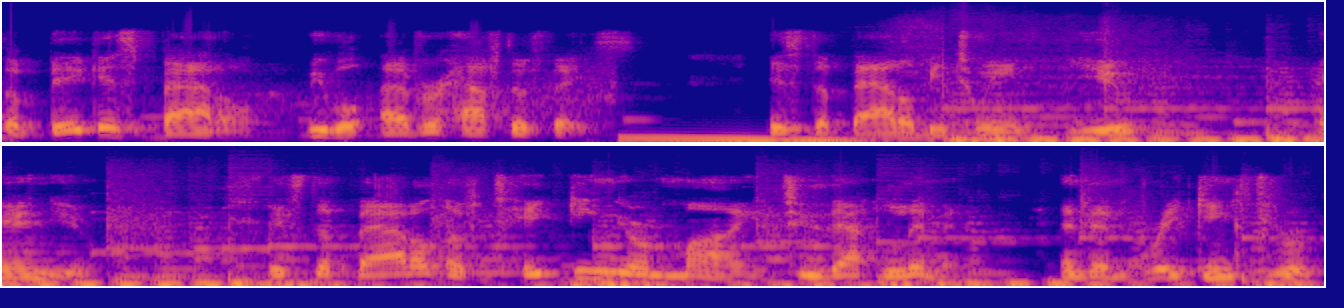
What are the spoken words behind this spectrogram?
The biggest battle we will ever have to face is the battle between you and you. It's the battle of taking your mind to that limit and then breaking through.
